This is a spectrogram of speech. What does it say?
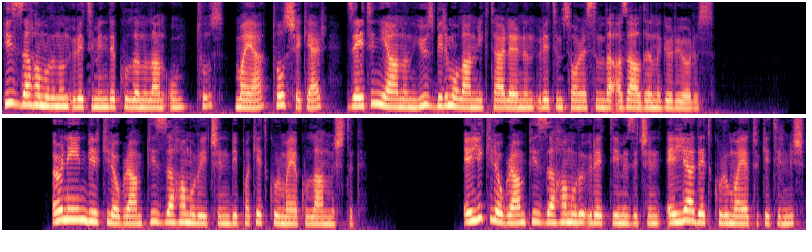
Pizza hamurunun üretiminde kullanılan un, tuz, maya, toz şeker, zeytinyağının 100 birim olan miktarlarının üretim sonrasında azaldığını görüyoruz. Örneğin 1 kilogram pizza hamuru için bir paket kurmaya kullanmıştık. 50 kilogram pizza hamuru ürettiğimiz için 50 adet kuru maya tüketilmiş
